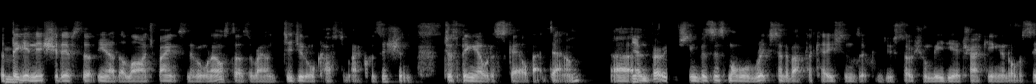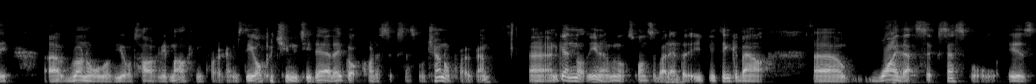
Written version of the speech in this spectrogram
the mm. big initiatives that you know the large banks and everyone else does around digital customer acquisition, just being able to scale that down uh, yep. And very interesting business model, rich set of applications that can do social media tracking and obviously uh, run all of your targeted marketing programs. The opportunity there, they've got quite a successful channel program. Uh, and again, not you know, we're not sponsored by them, mm. but if you think about uh, why that's successful, is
